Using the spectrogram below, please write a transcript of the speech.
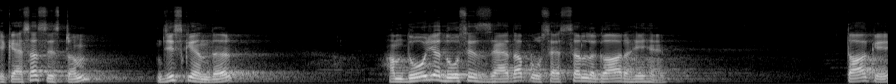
एक ऐसा सिस्टम जिसके अंदर हम दो या दो से ज़्यादा प्रोसेसर लगा रहे हैं, ताकि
